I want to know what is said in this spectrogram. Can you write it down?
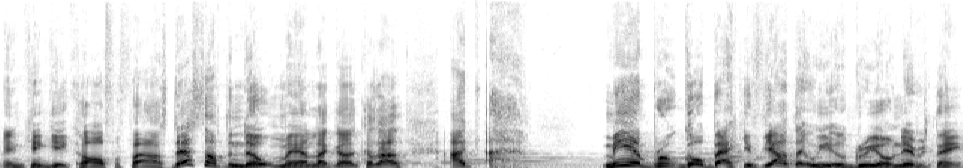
and can get called for fouls. That's something dope, man. Like uh, I I, I me and Brute go back if y'all think we agree on everything.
